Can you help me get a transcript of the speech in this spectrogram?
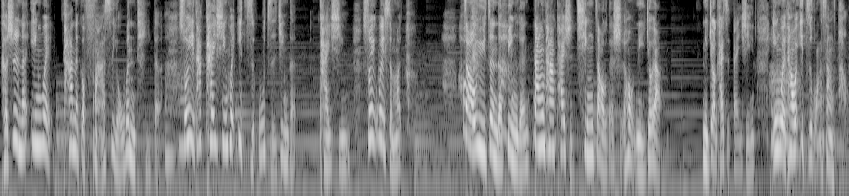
可是呢，因为它那个阀是有问题的，所以他开心会一直无止境的开心。所以为什么躁郁症的病人，当他开始轻躁的时候，你就要你就要开始担心，因为他会一直往上跑，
